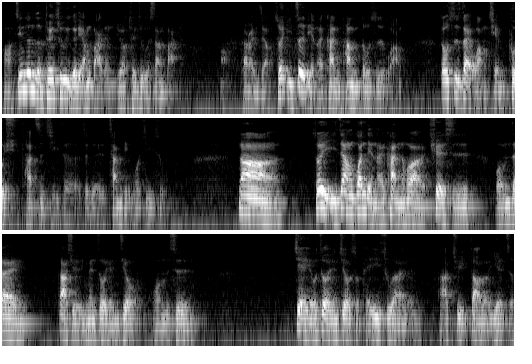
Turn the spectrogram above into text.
啊，竞争者推出一个两百人，你就要推出个三百，啊，大概是这样。所以以这个点来看，他们都是往，都是在往前 push 他自己的这个产品或技术。那所以以这样的观点来看的话，确实我们在大学里面做研究，我们是借由做研究所培育出来的人，他去到了业者。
